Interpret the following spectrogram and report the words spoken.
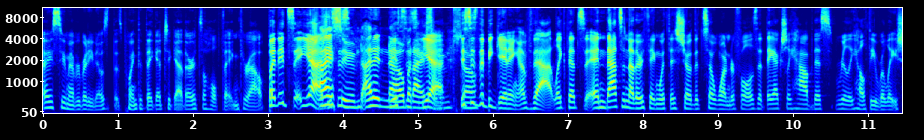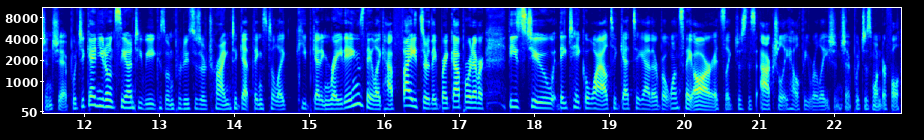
I assume everybody knows at this point that they get together. It's a whole thing throughout. But it's, yeah. I this is- assumed. I didn't know, but is- I yeah, assumed. this is the beginning of that. Like that's and that's another thing with this show that's so wonderful is that they actually have this really healthy relationship, which again you don't see on TV because when producers are trying to get things to like keep getting ratings, they like have fights or they break up or whatever. These two they take a while to get together, but once they are, it's like just this actually healthy relationship, which is wonderful.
